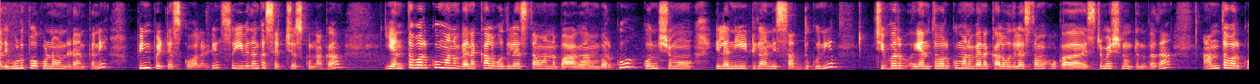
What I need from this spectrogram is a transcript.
అది ఊడిపోకుండా ఉండడానికని పిన్ పెట్టేసుకోవాలండి. సో ఈ విధంగా సెట్ చేసుకున్నాక ఎంతవరకు మనం వెనకాల వదిలేస్తామన్న భాగం వరకు కొంచెము ఇలా నీట్గా అన్ని సర్దుకుని చివరి ఎంతవరకు మనం వెనకాల వదిలేస్తామో ఒక ఎస్టిమేషన్ ఉంటుంది కదా అంతవరకు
